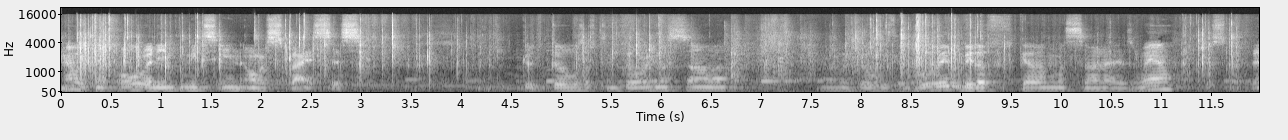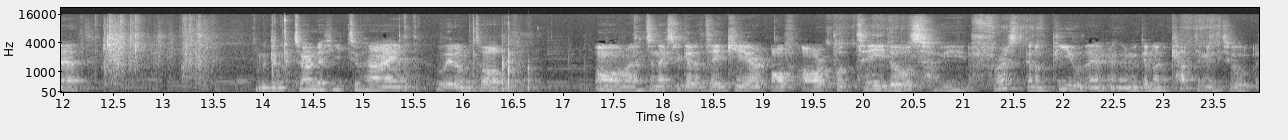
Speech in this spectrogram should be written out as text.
Now we can already mix in our spices. Good dose of tandoori masala. And we go with a little bit of garam masala as well, just like that. We're gonna turn the heat to high, lid on top, Alright, so next we gotta take care of our potatoes. We first gonna peel them and then we're gonna cut them into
